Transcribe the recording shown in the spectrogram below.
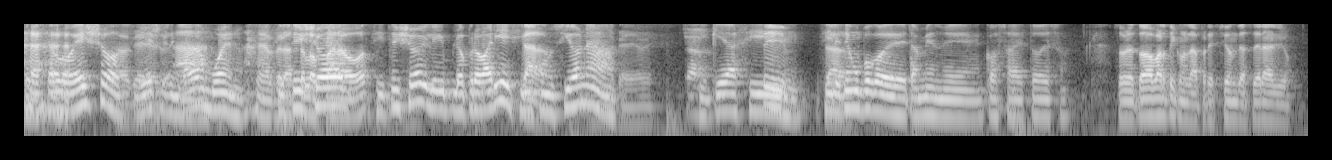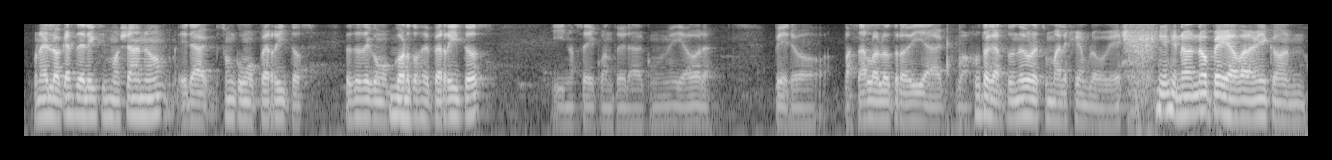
pero hacerlo ellos y ellos ok. se encargan, Ah. bueno. Pero si, estoy yo, vos. si estoy yo, y lo probaría y si Claro. no funciona. Claro. si queda así, Sí, sí, claro. le tengo un poco de también de cosas de todo eso. Sobre todo aparte con la presión de hacer algo. Poner lo que hace Alexis Moyano era, son como perritos. Entonces hace como Mm. cortos de perritos. Y no sé cuánto era, como media hora. Pero pasarlo al otro día. Bueno, justo Cartoon Network es un mal ejemplo porque no, no pega para mí con,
